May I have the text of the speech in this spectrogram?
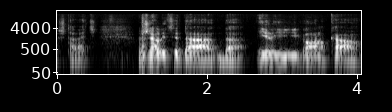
šta već želite da, da ili ono kao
